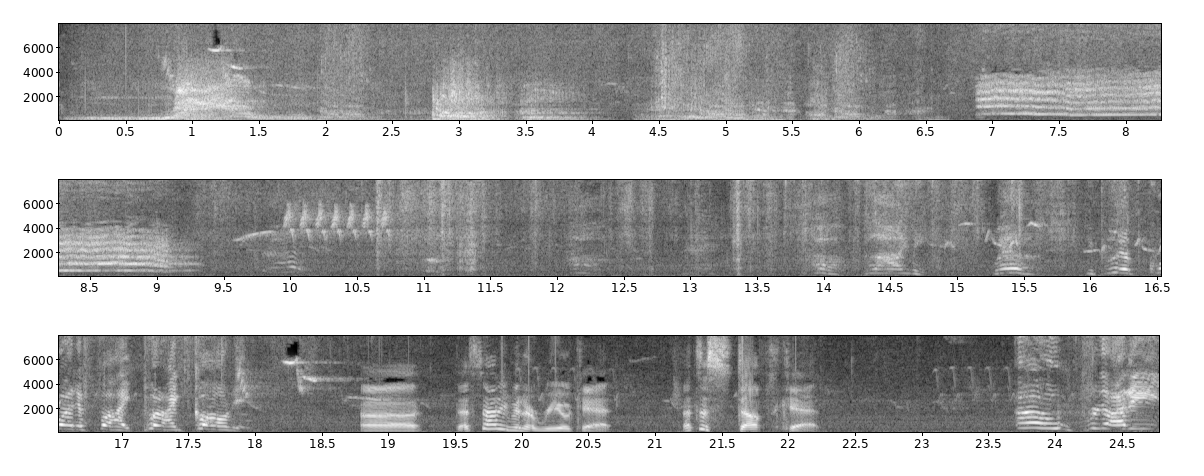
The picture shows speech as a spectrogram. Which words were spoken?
Oh, blimey. Well, you put up quite a fight, but I got it. Uh, that's not even a real cat. That's a stuffed cat. Oh, bloody!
